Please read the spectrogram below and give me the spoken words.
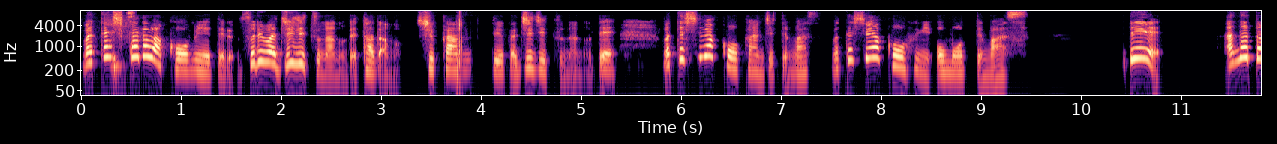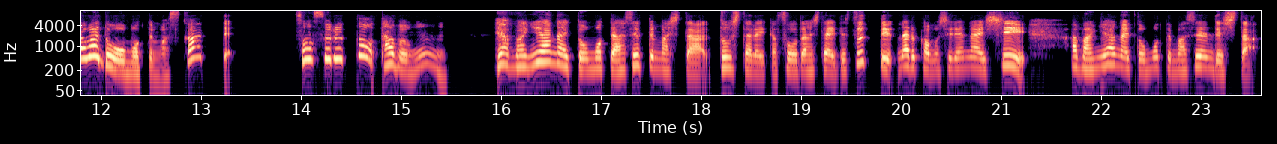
私からはこう見えてる。それは事実なので、ただの主観っていうか事実なので、私はこう感じてます。私はこういうふうに思ってます。で、あなたはどう思ってますか？って。そうすると多分、いや、間に合わないと思って焦ってました。どうしたらいいか相談したいですってなるかもしれないし、あ、間に合わないと思ってませんでした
